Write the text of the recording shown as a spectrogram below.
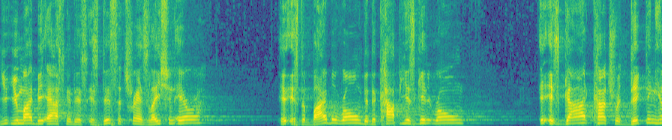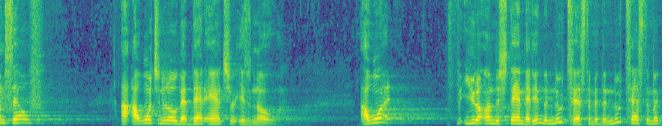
You, you might be asking this is this a translation error? Is the Bible wrong? Did the copyists get it wrong? Is God contradicting himself? I, I want you to know that that answer is no. I want you to understand that in the New Testament, the New Testament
